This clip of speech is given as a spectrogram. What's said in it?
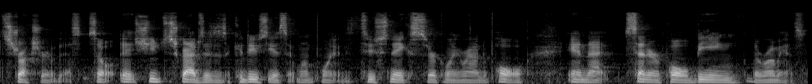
structure of this. So it, she describes it as a caduceus at one point, two snakes circling around a pole, and that center pole being the romance.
